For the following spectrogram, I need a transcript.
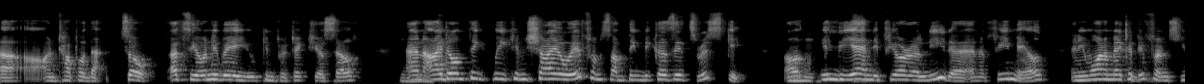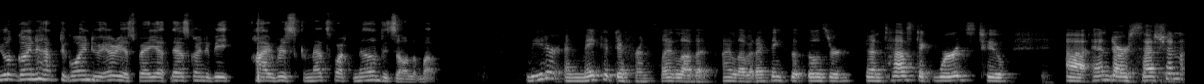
uh, on top of that. So that's the only way you can protect yourself. Mm-hmm. And I don't think we can shy away from something because it's risky. Uh, mm-hmm. in the end, if you're a leader and a female and you want to make a difference, you're going to have to go into areas where there's going to be high risk. And that's what Nerve is all about. leader and make a difference. I love it. I love it. I think that those are fantastic words to uh, end our session.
